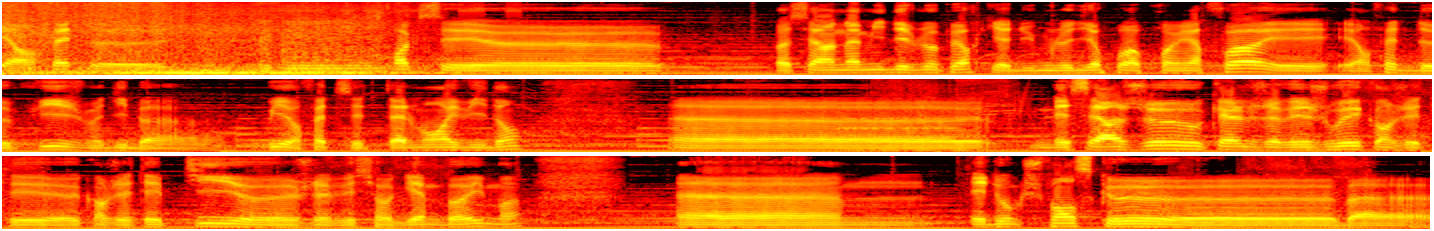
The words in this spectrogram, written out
et en fait, euh, je crois que c'est, euh, bah, c'est un ami développeur qui a dû me le dire pour la première fois, et, et en fait, depuis, je me dis, bah oui, en fait, c'est tellement évident. Euh, mais c'est un jeu auquel j'avais joué quand j'étais quand j'étais petit, je l'avais sur Game Boy, moi. Euh, et donc je pense que euh, bah,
